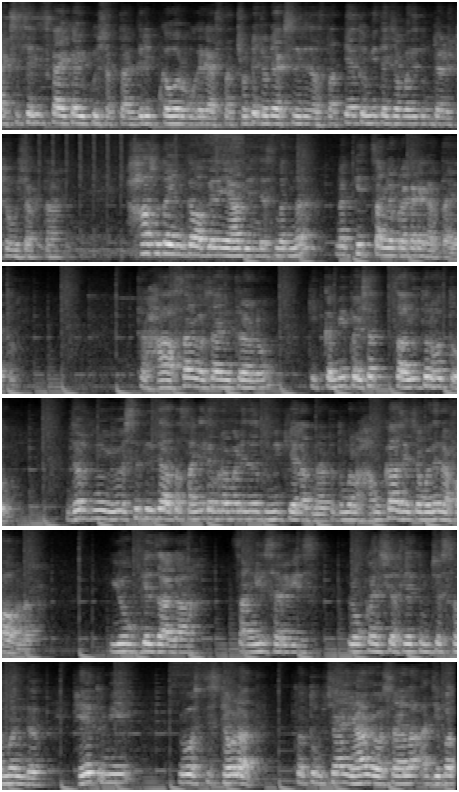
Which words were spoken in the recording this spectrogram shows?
ॲक्सेसरीज काय काय विकू शकता? ग्रीप कवर वगैरे असतात छोटे छोटे ॲक्सेसरीज असतात त्या तुम्ही त्याच्यामध्ये तुमच्याकडे ठेवू शकता. हा सुद्धा इन्कम आपल्याला या बिझनेसमधनं नक्कीच चांगल्या प्रकारे करता येतो. तर हा असा व्यवसाय मित्रांनो की कमी पैशात चालू तर होतो. जर तुम्ही व्यवस्थितरित्या आता सांगितल्याप्रमाणे जर तुम्ही केलात ना तर तुम्हाला हमखास याच्यामध्ये नफा होणार. योग्य जागा चांगली सर्व्हिस लोकांशी असलेले तुमचे संबंध हे तुम्ही व्यवस्थित ठेवलात तर तुमच्या ह्या व्यवसायाला अजिबात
